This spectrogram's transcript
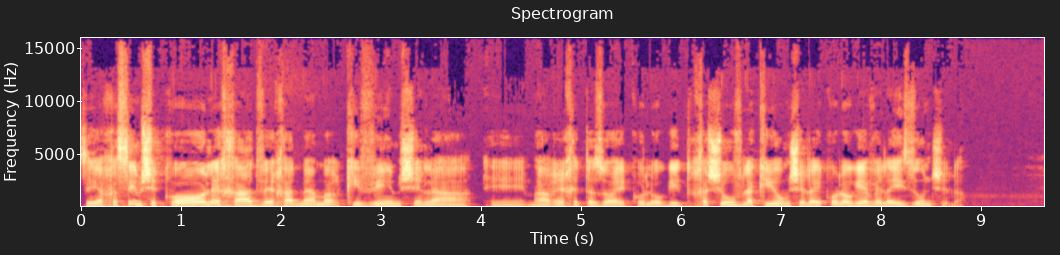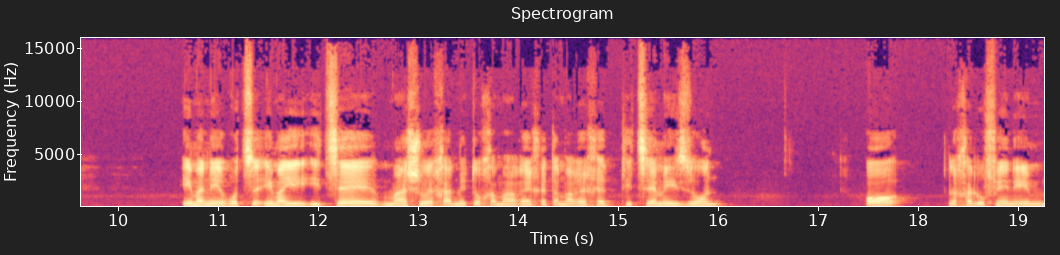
זה יחסים שכל אחד ואחד מהמרכיבים של המערכת הזו האקולוגית חשוב לקיום של האקולוגיה ולאיזון שלה. אם אני רוצה, אם יצא משהו אחד מתוך המערכת, המערכת תצא מאיזון, או לחלופין אם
